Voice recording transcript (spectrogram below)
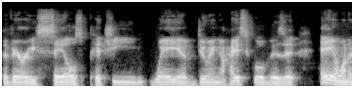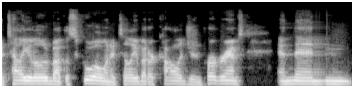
the very sales pitchy way of doing a high school visit. Hey, I want to tell you a little about the school. I want to tell you about our colleges and programs. And then,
